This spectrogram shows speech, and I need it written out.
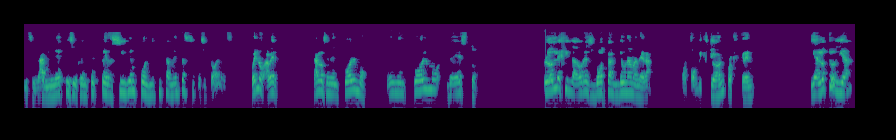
y su gabinete y su gente persiguen políticamente a sus opositores. Bueno, a ver, Carlos, en el colmo, en el colmo de esto, los legisladores votan de una manera, por convicción, porque creen, y al otro día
